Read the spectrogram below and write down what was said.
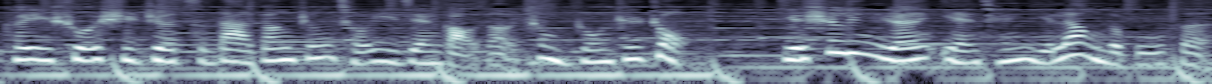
可以说是这次大纲征求意见稿的重中之重，也是令人眼前一亮的部分。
